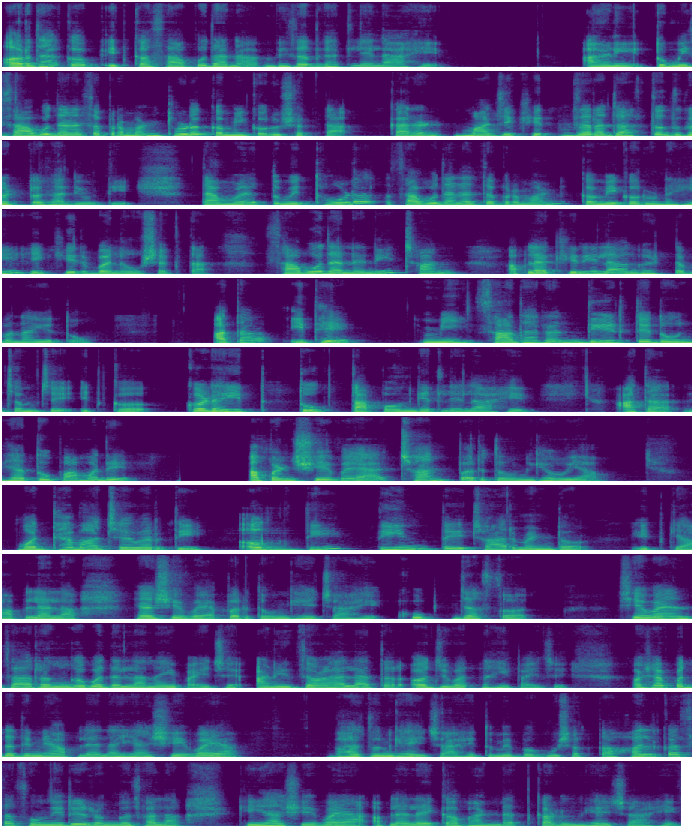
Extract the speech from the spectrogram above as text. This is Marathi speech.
अर्धा कप इतका साबुदाणा भिजत घातलेला आहे आणि तुम्ही साबुदाण्याचं प्रमाण थोडं कमी करू शकता. कारण माझी खीर जरा जास्तच घट्ट झाली होती. त्यामुळे तुम्ही थोडं साबुदाण्याचं प्रमाण कमी करूनही ही खीर बनवू शकता. साबुदाण्याने छान आपल्या खिरीला घट्टपणा येतो. आता इथे मी साधारण दीड ते दोन चमचे इतकं कढईत तूप तापवून घेतलेलं आहे. आता ह्या तुपामध्ये आपण शेवया छान परतवून घेऊया. मध्यम आचेवरती अगदी तीन ते चार मिनटं इतक्या आपल्याला ह्या शेवया परतवून घ्यायच्या आहे. खूप जास्त शेवयांचा रंग बदलला नाही पाहिजे आणि जळायला तर अजिबात नाही पाहिजे. अशा पद्धतीने आपल्याला ह्या शेवया भाजून घ्यायच्या आहे. तुम्ही बघू शकता हलकासा सोनेरी रंग झाला, की ह्या शेवया आपल्याला एका भांड्यात काढून घ्यायच्या आहे.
